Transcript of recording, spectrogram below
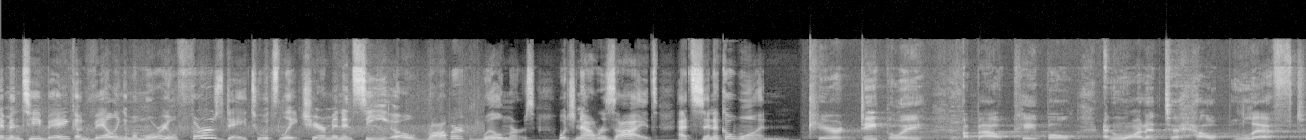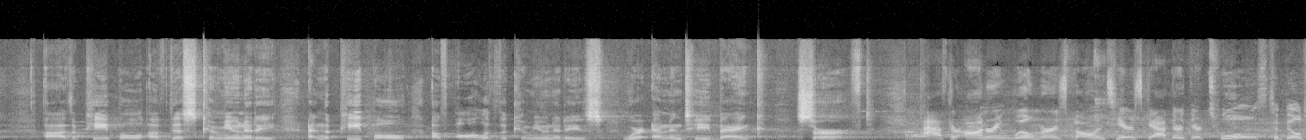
M&T Bank unveiling a memorial Thursday to its late chairman and CEO Robert Wilmers, which now resides at Seneca One. Cared deeply about people and wanted to help lift uh, the people of this community and the people of all of the communities where M&T Bank served. After honoring Wilmers, volunteers gathered their tools to build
